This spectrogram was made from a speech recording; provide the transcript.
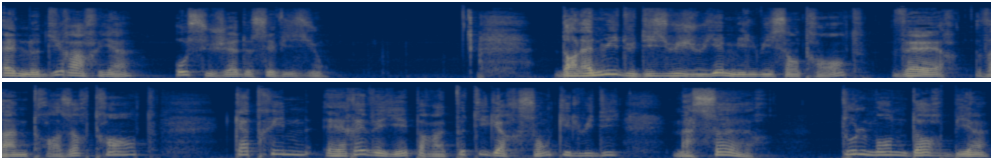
elle ne dira rien au sujet de ces visions. Dans la nuit du 18 juillet 1830, vers 23h30, Catherine est réveillée par un petit garçon qui lui dit Ma sœur, tout le monde dort bien.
